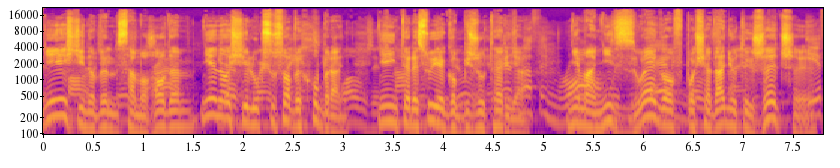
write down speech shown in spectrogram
Nie jeździ nowym samochodem, nie nosi luksusowych ubrań, nie interesuje go biżuteria. Nie ma nic złego w posiadaniu tych rzeczy,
